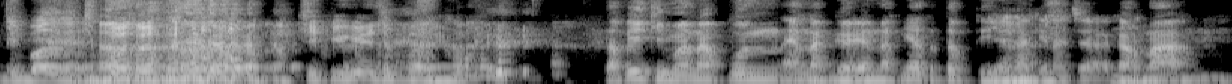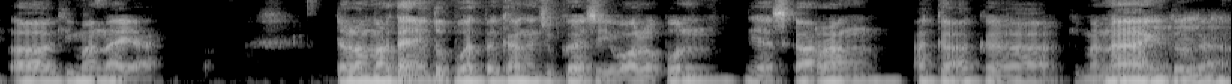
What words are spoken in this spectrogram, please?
Jebol ya. Jebol. CPU-nya jebol. tapi gimana pun enak gak enaknya tetap dienakin aja karena eh, gimana ya dalam artian itu buat pegangan juga sih walaupun ya sekarang agak-agak gimana gitu Hmm. kan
